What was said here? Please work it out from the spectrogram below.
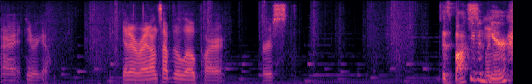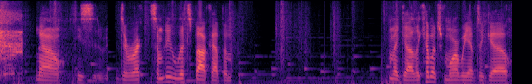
Alright, here we go. Get it right on top of the low part first. Is Bach even Swing. here? No, he's direct. Somebody lifts back up him. Oh my god, look how much more we have to go.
